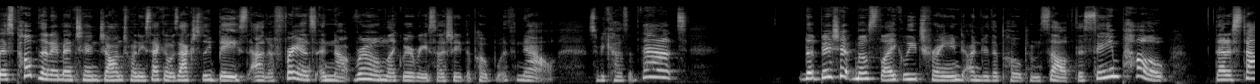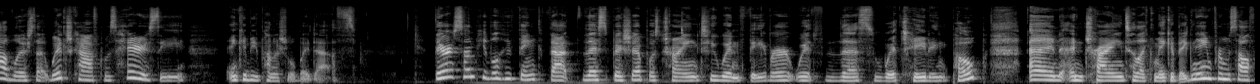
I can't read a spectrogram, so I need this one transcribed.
this Pope that I mentioned, John 22nd, was actually based out of France and not Rome, like where we associate the Pope with now. So, because of that, the bishop most likely trained under the Pope himself, the same Pope that established that witchcraft was heresy and can be punishable by death. There are some people who think that this bishop was trying to win favor with this witch hating pope and, and trying to like make a big name for himself.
